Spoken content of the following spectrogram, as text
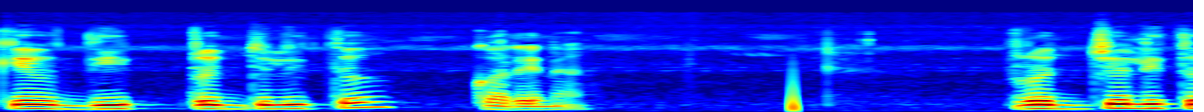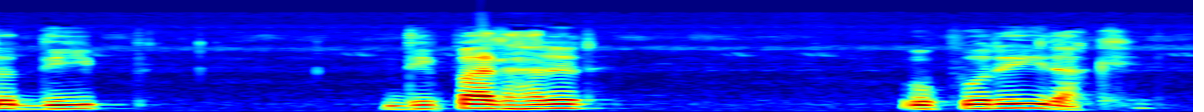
কেউ দ্বীপ প্রজ্বলিত করে না। প্রজ্বলিত দ্বীপ দীপাধারের উপরেই রাখে।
